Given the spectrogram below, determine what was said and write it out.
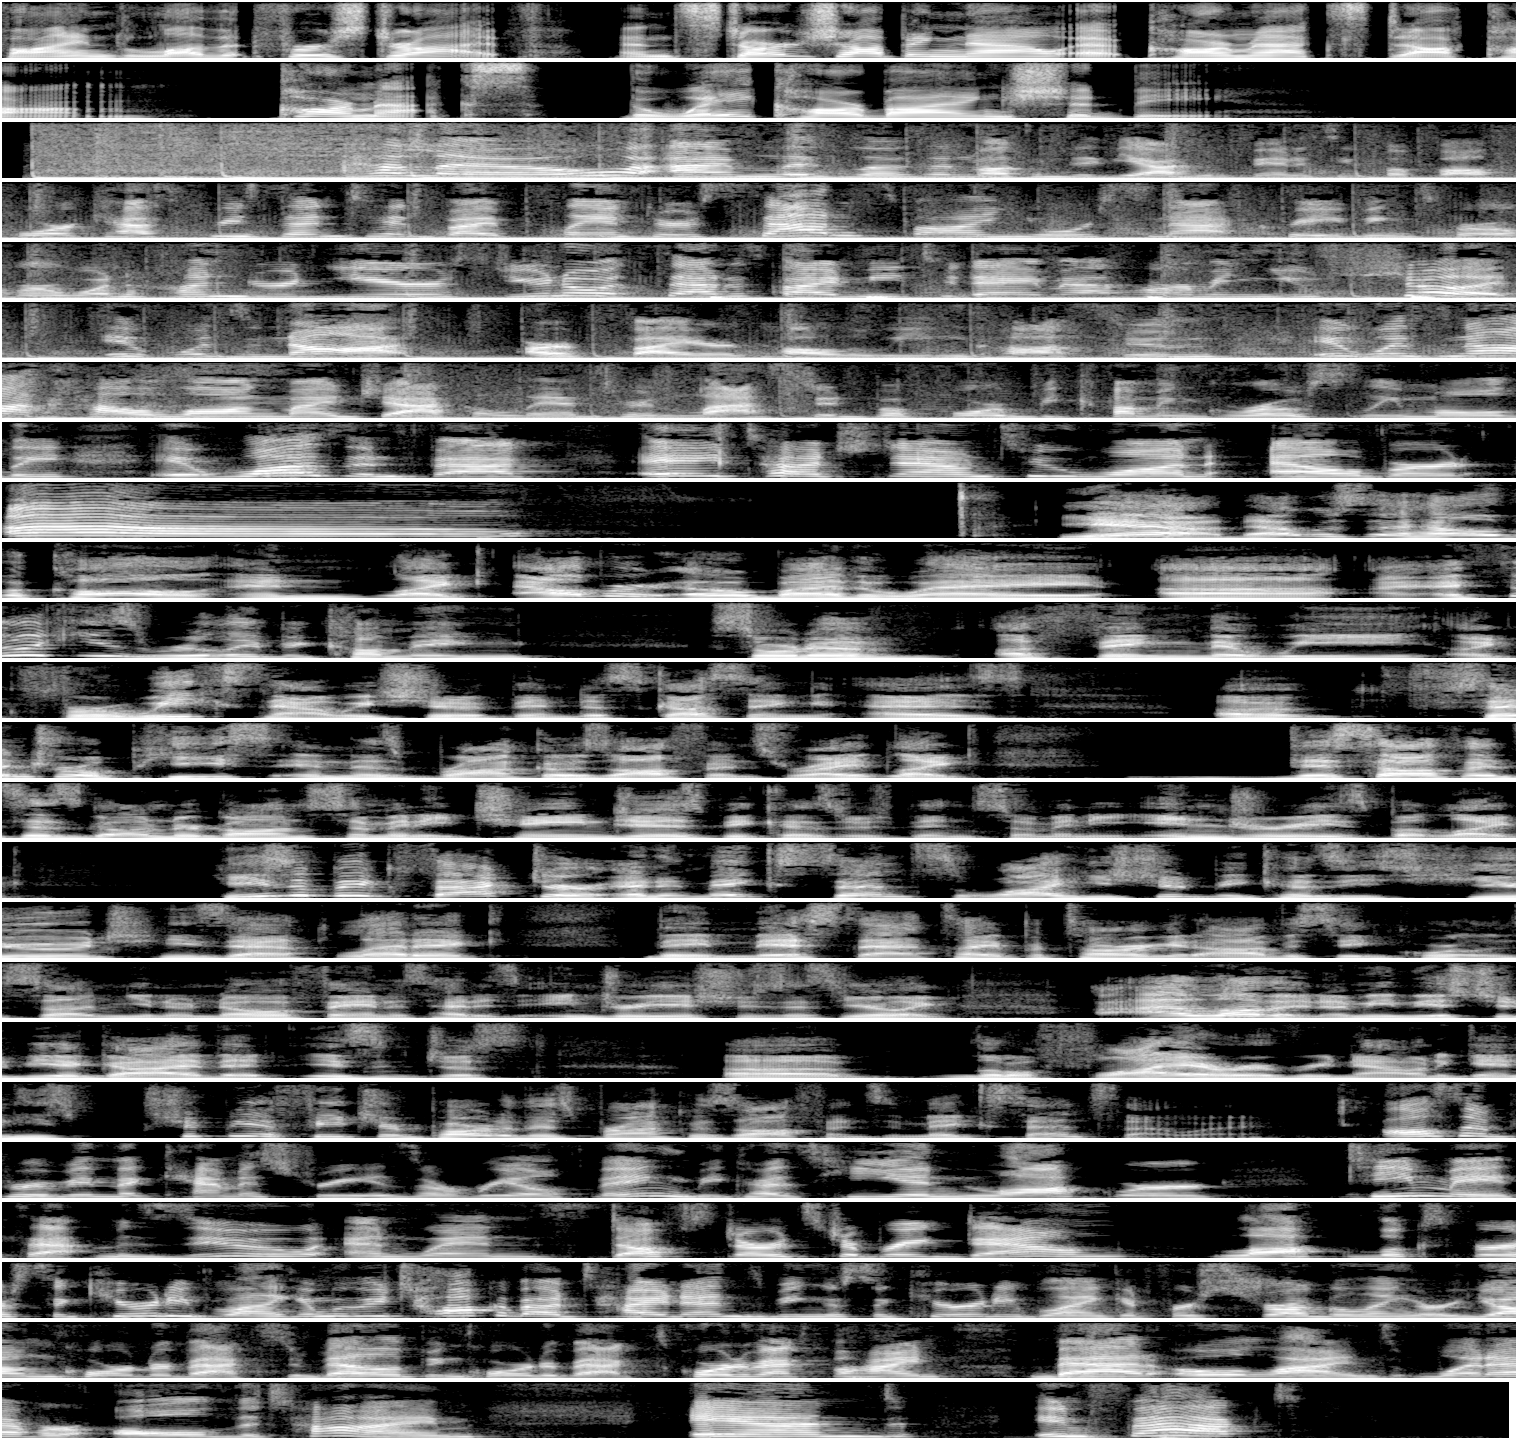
Find love at first drive and start shopping now at CarMax.com. CarMax, the way car buying should be. Hello, I'm Liz Loza. Welcome to the Yahoo Fantasy Football Forecast presented by Planters, satisfying your snack cravings for over 100 years. Do you know what satisfied me today, Matt Harmon? You should. It was not our fired Halloween costumes. It was not how long my jack o' lantern lasted before becoming grossly moldy. It was, in fact, a touchdown to one Albert. Oh! Yeah, that was a hell of a call. And like Albert O, by the way, uh, I, I, feel like he's really becoming sort of a thing that we like for weeks now we should have been discussing as a central piece in this Broncos offense, right? Like this offense has undergone so many changes because there's been so many injuries, but like he's a big factor and it makes sense why he should be because he's huge he's athletic they missed that type of target. Obviously in Courtland Sutton you know Noah Fant has had his injury issues this year. Like I love it. I mean this should be a guy that isn't just a little flyer every now and again. He should be a featured part of this Broncos offense. It makes sense that way. Also proving that chemistry is a real thing because he and Lock were teammates at Mizzou and when stuff starts to break down Lock looks for a security blanket. When we talk about tight ends being a security blanket for struggling or young quarterbacks, developing quarterbacks, quarterbacks behind bad O lines, whatever, all the time. And in fact,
